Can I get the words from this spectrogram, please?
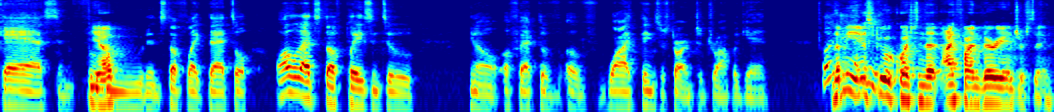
gas and food Yep. and stuff like that. So all of that stuff plays into you know effect of of why things are starting to drop again. But Let me I ask mean- you a question that I find very interesting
